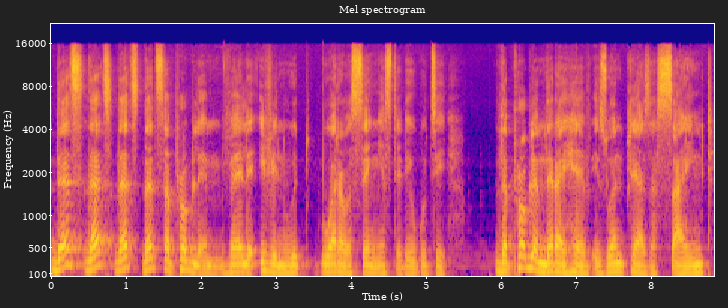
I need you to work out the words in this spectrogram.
that's that's that's that's the problem vele even with what I was saying yesterday ukuthi the problem that I have is when players are signed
